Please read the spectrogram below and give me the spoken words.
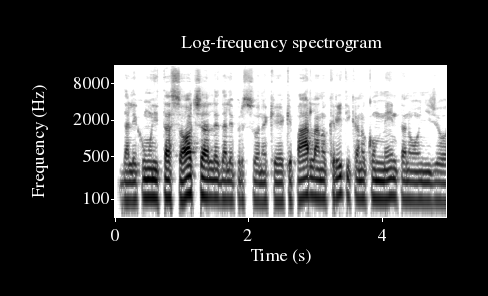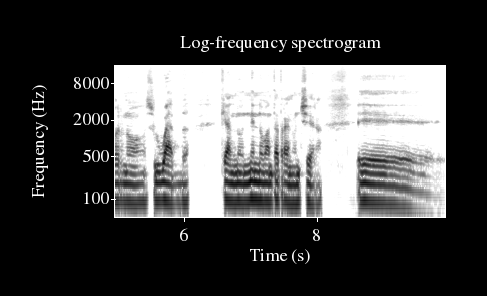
dalle comunità social e dalle persone che, che parlano, criticano, commentano ogni giorno sul web, che al- nel 93 non c'era. E,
